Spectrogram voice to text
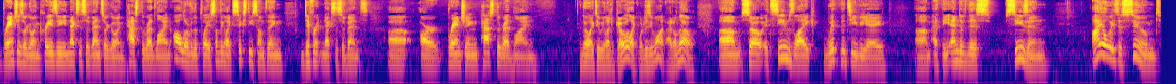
branches are going crazy, Nexus events are going past the red line all over the place, something like 60 something different Nexus events uh, are branching past the red line. And they're like, do we let it go? Like, what does he want? I don't know. Um, so it seems like with the TVA, um, at the end of this season, I always assumed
